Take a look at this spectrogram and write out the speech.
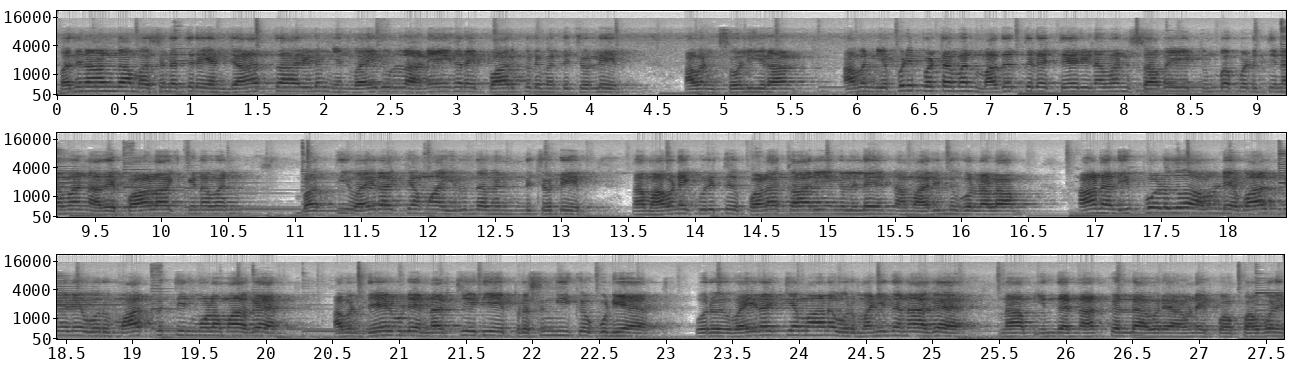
பதினான்காம் வசனத்தில் என் ஜனத்தாரிலும் என் வயதுள்ள அநேகரை பார்க்கணும் என்று சொல்லி அவன் சொல்கிறான். அவன் எப்படிப்பட்டவன்? மதத்திலே தேறினவன் சபையை துன்பப்படுத்தினவன் அதை பாழாக்கினவன் பக்தி வைராக்கியமாய் இருந்தவன் என்று சொல்லி நாம் அவனை குறித்து பல காரியங்களிலே நாம் அறிந்து கொள்ளலாம். ஆனால் இப்பொழுதோ அவனுடைய வாழ்க்கையிலே ஒரு மாற்றத்தின் மூலமாக அவன் தேவனுடைய நற்செய்தியை பிரசங்கிக்கக்கூடிய ஒரு வைராக்கியமான ஒரு மனிதனாக நாம் இந்த நாட்களில் அவரை அவனை பவுலை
